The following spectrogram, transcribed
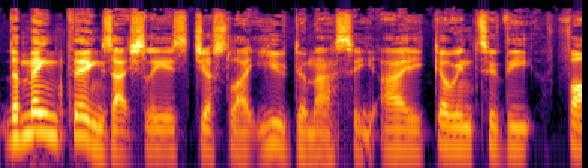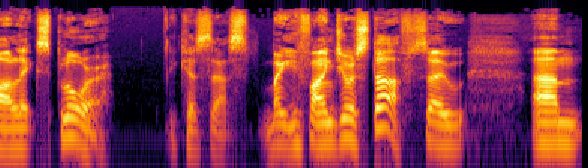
the main things actually is just like you, Damasi. I go into the File Explorer because that's where you find your stuff. So um,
